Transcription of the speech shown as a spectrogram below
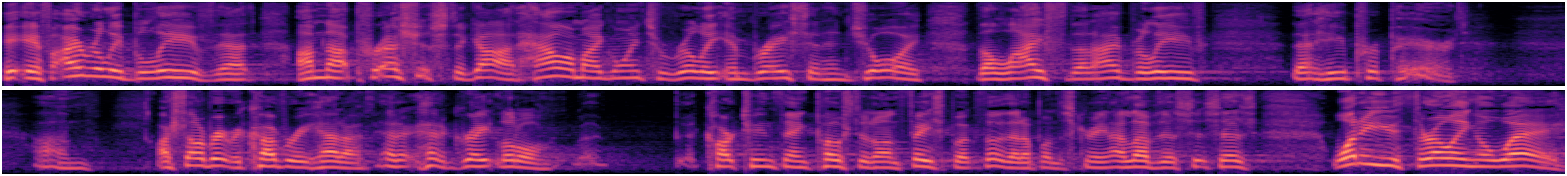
If I really believe that I'm not precious to God, how am I going to really embrace and enjoy the life that I believe that He prepared? Um, our Celebrate Recovery had a, had a, had a great little cartoon thing posted on Facebook. Throw that up on the screen. I love this. It says, What are you throwing away?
